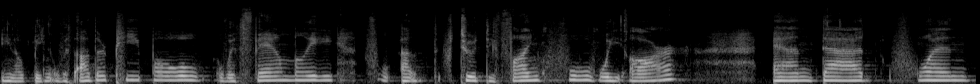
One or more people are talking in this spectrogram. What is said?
you know, being with other people, with family, uh, to define who we are, and that when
